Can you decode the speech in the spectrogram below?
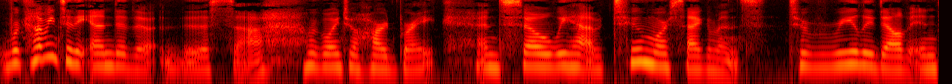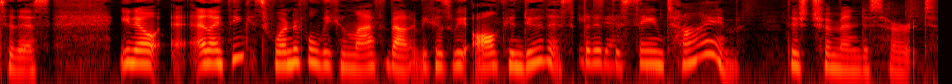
we're coming to the end of the, this. Uh, we're going to a hard break, and so we have two more segments to really delve into this. You know, and I think it's wonderful we can laugh about it because we all can do this, but at the same time, there's tremendous hurt.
